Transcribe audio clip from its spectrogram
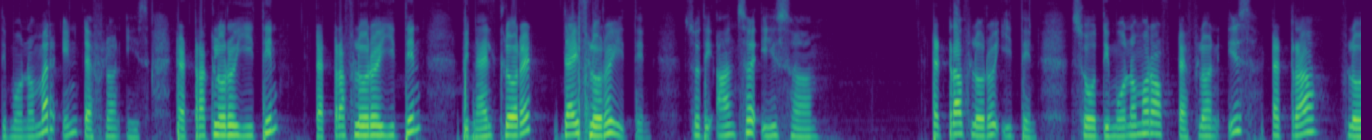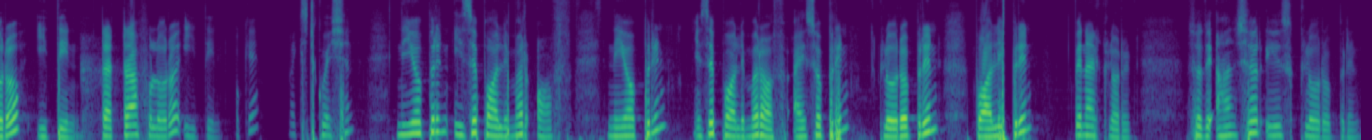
the monomer in Teflon is tetrachloroethene, tetrafluoroethene, vinyl chloride, difluoroethene. So the answer is um. So the monomer of Teflon is tetrafluoroethene. Tetrafluoroethene. Okay. Next question. Neoprene is a polymer of neoprene is a polymer of isoprene, chloroprene, polyprene, vinyl chloride. So the answer is chloroprene.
